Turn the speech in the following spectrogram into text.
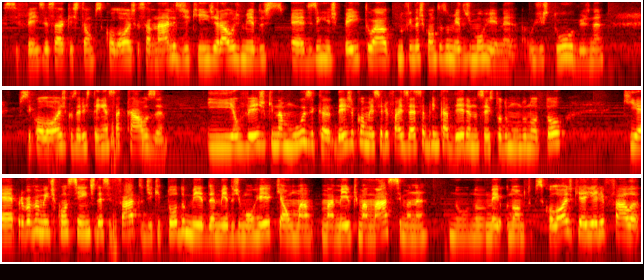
se fez essa questão psicológica, essa análise de que, em geral, os medos é, dizem respeito a, no fim das contas, o medo de morrer, né? Os distúrbios, né? Psicológicos, eles têm essa causa. E eu vejo que na música, desde o começo, ele faz essa brincadeira, não sei se todo mundo notou, que é provavelmente consciente desse fato de que todo medo é medo de morrer, que é uma, uma meio que uma máxima, né? No, no, meio, no âmbito psicológico, e aí ele fala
